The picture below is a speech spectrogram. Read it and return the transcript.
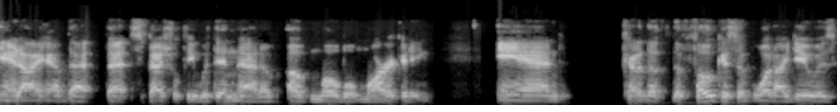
And I have that that specialty within that of, of mobile marketing. And kind of the, the focus of what I do is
